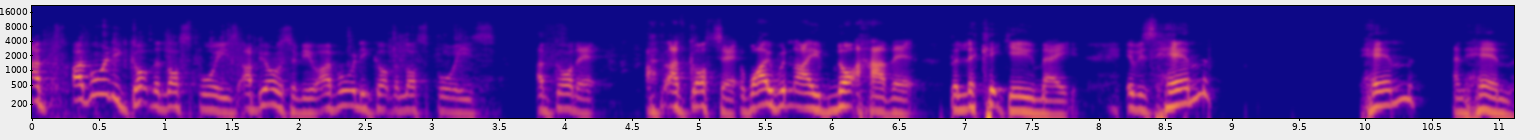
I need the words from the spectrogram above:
I've, I've already got the Lost Boys. I'll be honest with you. I've already got the Lost Boys. I've got it. I've, I've got it. Why wouldn't I not have it? But look at you, mate. It was him, him, and him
